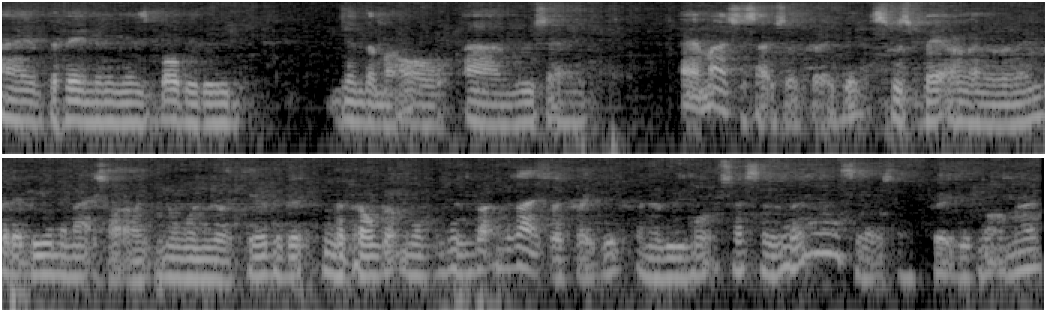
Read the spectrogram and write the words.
Uh, defending against Bobby Roode, Jinder Mahal, and Rusev. Uh, the match is actually pretty good. This was better than I remember it being a match that like no one really cared about the build up and everything, but it was actually pretty good when I rewatched this. I was like, oh, this is actually a pretty good little match.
